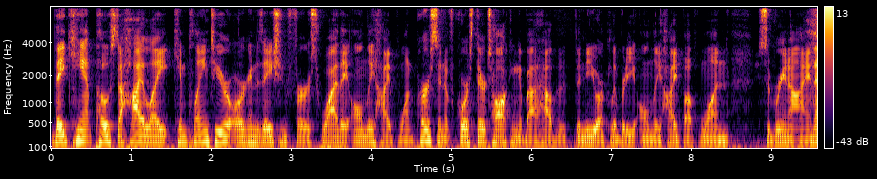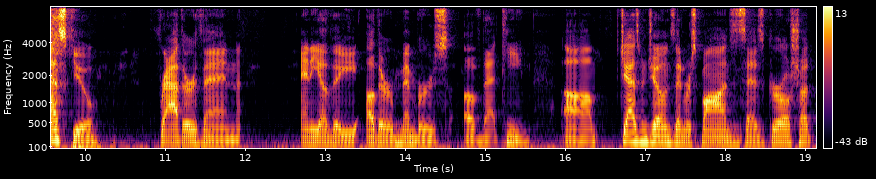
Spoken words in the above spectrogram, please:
They can't post a highlight. Complain to your organization first why they only hype one person. Of course, they're talking about how the, the New York Liberty only hype up one Sabrina Ionescu rather than any of the other members of that team. Um, Jazmine Jones then responds and says, Girl, shut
